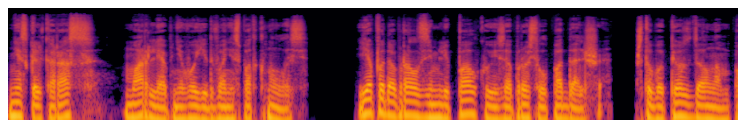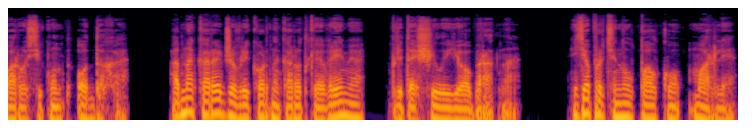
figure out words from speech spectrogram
Несколько раз Марли об него едва не споткнулась. Я подобрал с и забросил подальше, чтобы пес дал нам пару секунд отдыха. Однако Реджи в рекордно короткое время притащил ее обратно. Я протянул палку Марли.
